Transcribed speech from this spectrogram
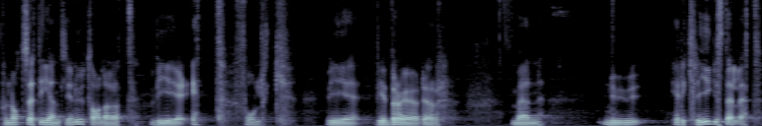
på något sätt egentligen uttalar att vi är ett folk. Vi är vi är bröder, men nu är det krig istället.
